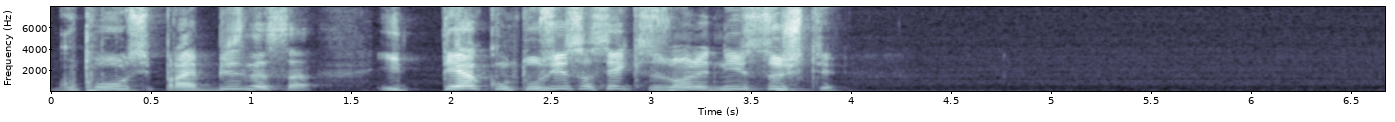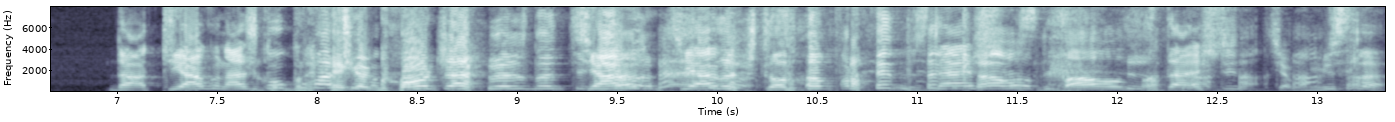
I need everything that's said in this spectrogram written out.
глупо си прави бизнеса. И тези контузии са всеки сезон едни и същи. Да, Тиаго, знаеш колко Добре, мача има? какво очакваш да ти Тяго- кажа? Тяго- Защо направи Знаеш, такава пауза? знаеш тя мисля,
